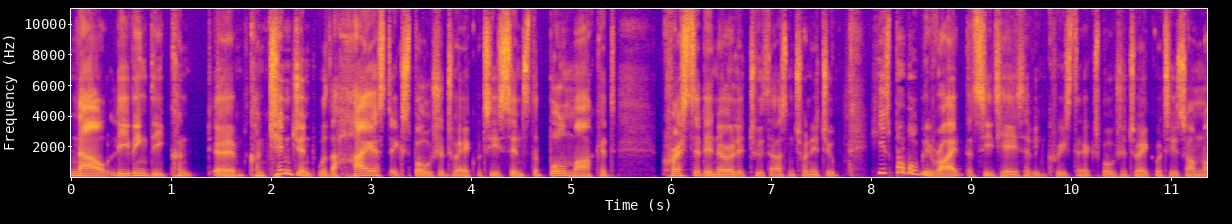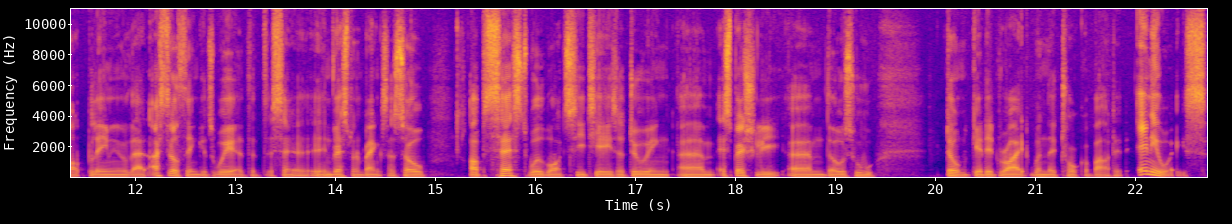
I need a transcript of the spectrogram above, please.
Now, leaving the con- uh, contingent with the highest exposure to equities since the bull market crested in early 2022. He's probably right that CTAs have increased their exposure to equity, so I'm not blaming that. I still think it's weird that uh, investment banks are so obsessed with what CTAs are doing, um, especially um, those who don't get it right when they talk about it. Anyways,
